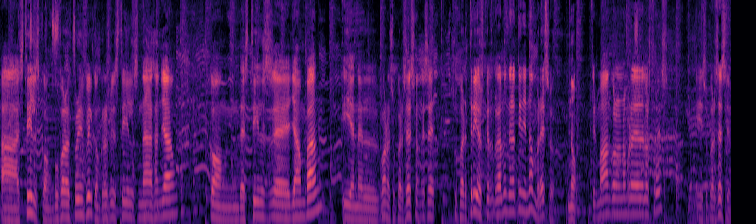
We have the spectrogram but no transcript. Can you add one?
a Stills con Buffalo Springfield, con Crosby, Stills, Nash and Young, con The Stills eh, Young Band y en el, bueno, Super Session, ese Super Trío, es que realmente no tiene nombre eso. No, Firmaban con el nombre de los tres y Super Session.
